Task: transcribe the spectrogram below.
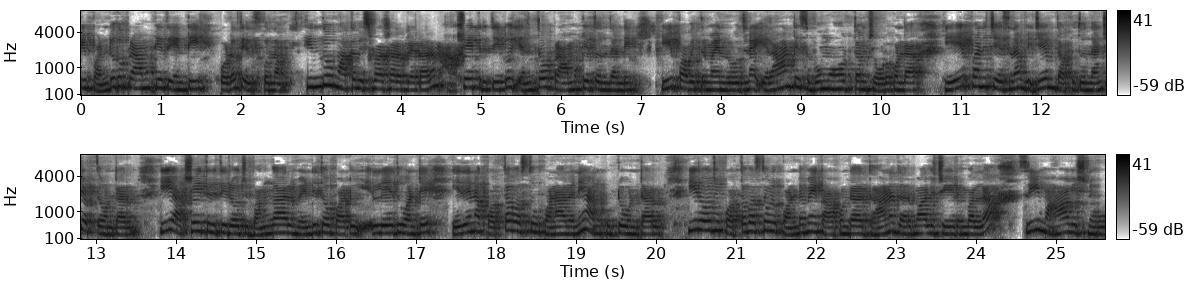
ఈ పండుగ ప్రాముఖ్యత ఏంటి? కూడా తెలుసుకుందాం. హిందూ మత విశ్వాసాల ప్రకారం అక్షయ తృతీయకు ఎంతో ప్రాముఖ్యత ఉందండి. ఈ పవిత్రమైన రోజున ఎలాంటి శుభముహూర్తం చూడకుండా ఏ పని చేసినా విజయం దక్కుతుందని చెప్తూ ఉంటారు. ఈ అక్షయ తృతీయ రోజు బంగారం వెండితో పాటు లేదు అంటే ఏదైనా కొత్త వస్తువు కొనాలని అనుకుంటూ ఉంటారు. ఈ రోజు కొత్త వస్తువులు కొనడమే కాకుండా దాన ధర్మాలు చేయడం వల్ల శ్రీ మహావిష్ణువు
